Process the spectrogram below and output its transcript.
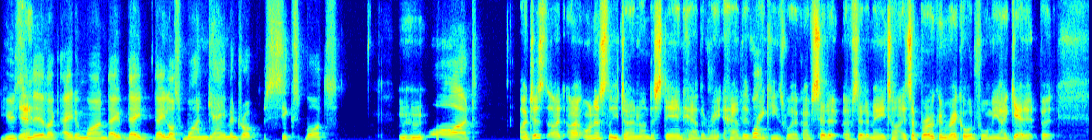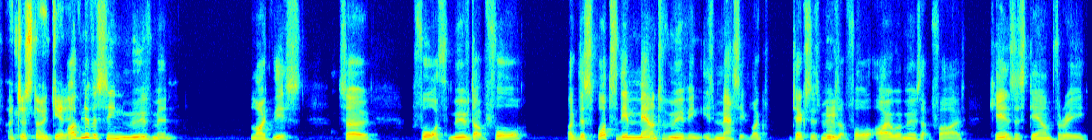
Houston, Yeah. they're like eight and one. They they they lost one game and dropped six spots. hmm What? I just I, I honestly don't understand how the how the Well- rankings work. I've said it I've said it many times. It's a broken record for me. I get it, but I just don't get it. I've never seen movement like this. So fourth moved up four. Like the spots, the amount of moving is massive. Like Texas moves up four, Iowa moves up five, Kansas down three,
